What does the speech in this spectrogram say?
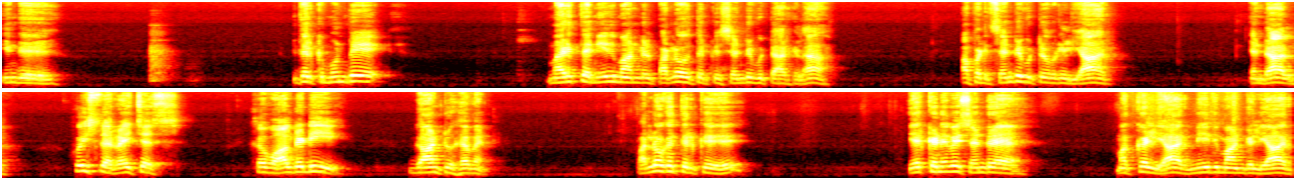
இங்கு இதற்கு முன்பே மறித்த நீதிமான்கள் பரலோகத்திற்கு சென்று விட்டார்களா? அப்படி சென்று விட்டவர்கள் யார்? என்றால் who is the riches have already gone to heaven பரலோகத்திற்கு ஏற்கனவே சென்ற மக்கள் யார் நீதிமான்கள் யார்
